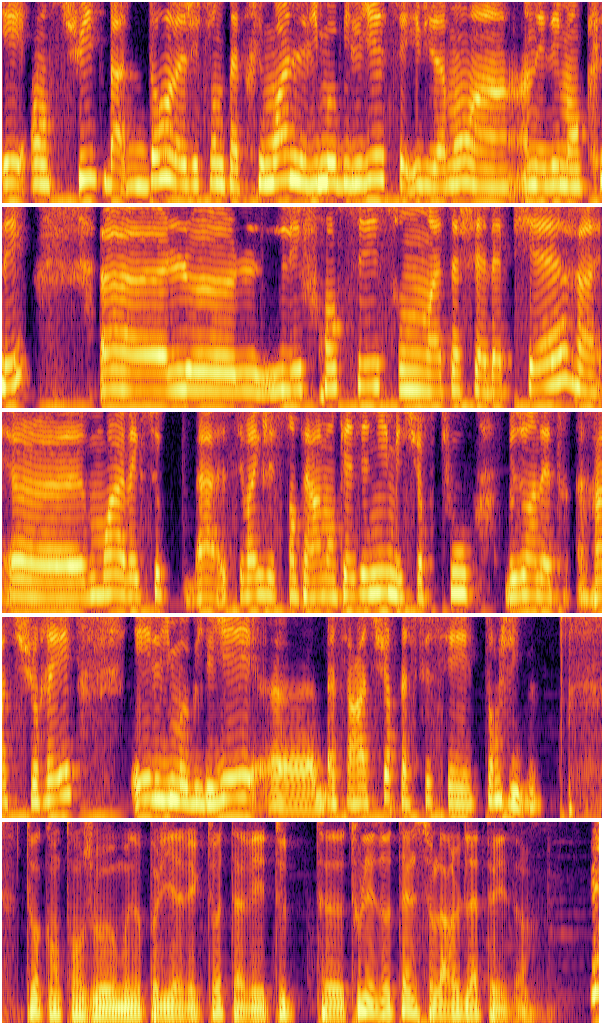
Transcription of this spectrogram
et ensuite, bah, dans la gestion de patrimoine, l'immobilier c'est évidemment un, un, élément clé. Euh, euh, le, les Français sont attachés à la pierre. Euh, moi, avec ce, bah, c'est vrai que j'ai ce tempérament casanier, mais surtout besoin d'être rassuré. Et l'immobilier, euh, bah, ça rassure parce que c'est tangible. Toi, quand on jouait au Monopoly avec toi, tu avais tous les hôtels sur la rue de la Paix.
